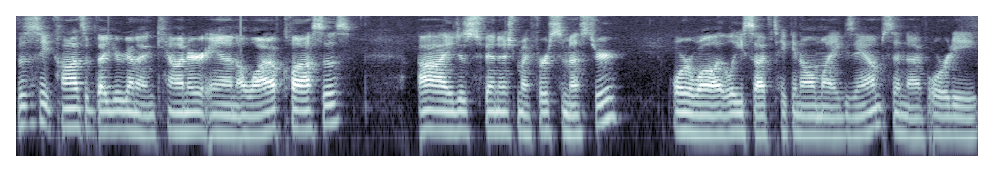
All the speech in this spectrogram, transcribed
This is a concept that you're going to encounter in a lot of classes. I just finished my first semester or well at least I've taken all my exams and I've already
